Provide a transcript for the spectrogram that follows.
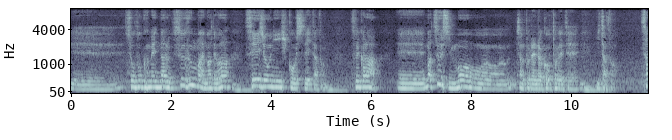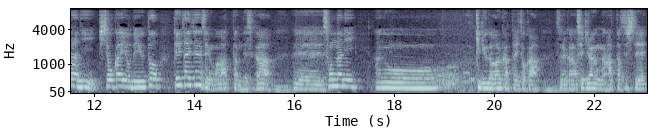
えー消息不明になる数分前までは正常に飛行していたと、それから、えーまあ、通信もおちゃんと連絡を取れていたと。さらに気象海洋でいうと停滞前線はあったんですが、えーそんなに、あのー気流が悪かったりとかそれから積乱雲が発達して、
